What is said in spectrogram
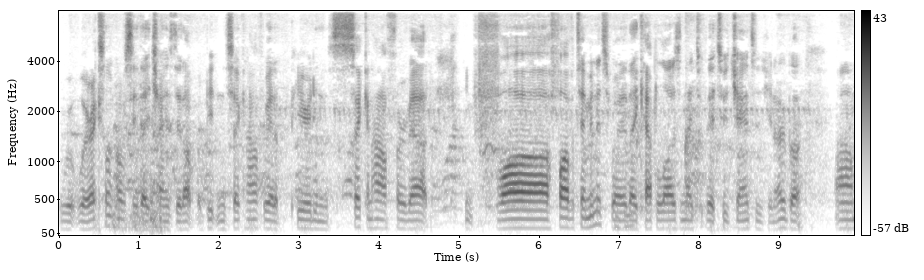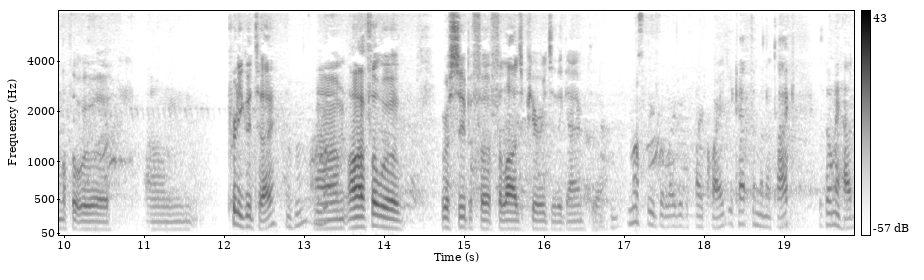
we were excellent. Obviously, they changed it up a bit in the second half. We had a period in the second half for about I think five, five or ten minutes where they capitalised and they took their two chances. You know, but um, I thought we were um, pretty good today. Mm-hmm. Um, I thought we were we were super for, for large periods of the game. Yeah. Must be delighted with how quiet you kept them in attack. He's only had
